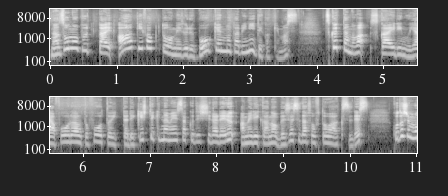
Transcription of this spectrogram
謎の物体、アーティファクトをめぐる冒険の旅に出かけます。作ったのは、スカイリムやフォールアウト4といった歴史的な名作で知られるアメリカのベセスダソフトワークスです。今年最も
